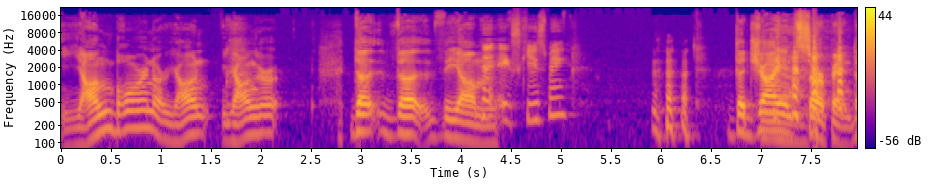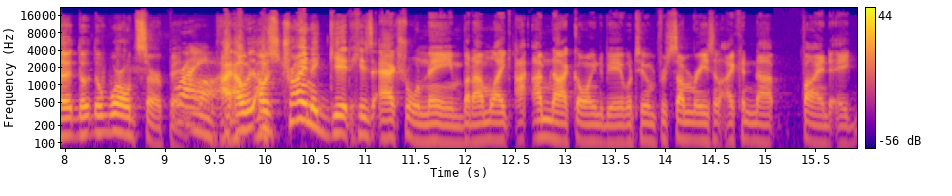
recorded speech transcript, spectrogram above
Youngborn or young younger, the the the um Excuse me. the giant serpent, the, the the world serpent. Right. Oh, I, I was I was trying to get his actual name, but I'm like I, I'm not going to be able to, and for some reason I could not find a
